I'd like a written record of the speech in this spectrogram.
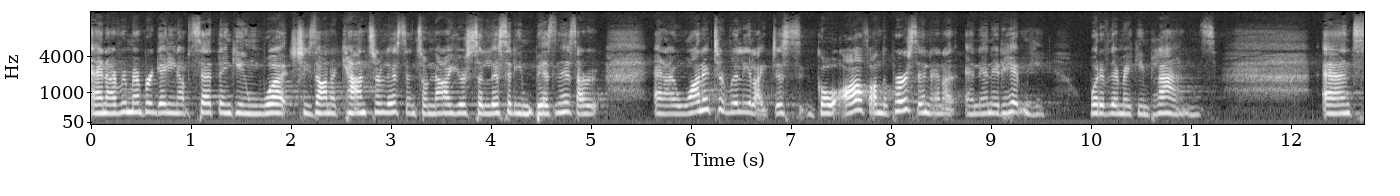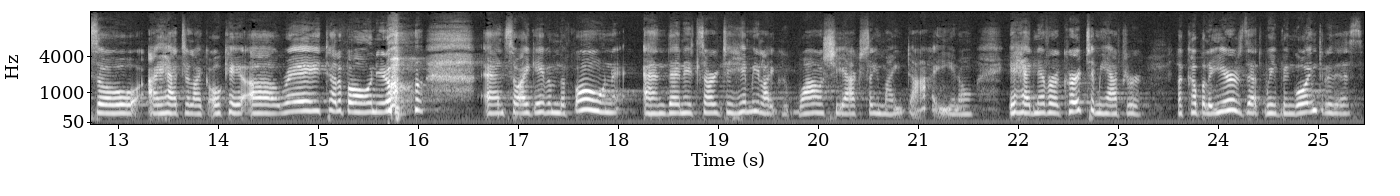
And I remember getting upset thinking, what, she's on a cancer list, and so now you're soliciting business? I, and I wanted to really like just go off on the person, and, I, and then it hit me. What if they're making plans? And so I had to like, okay, uh, Ray, telephone, you know. and so I gave him the phone, and then it started to hit me like, wow, she actually might die, you know. It had never occurred to me after a couple of years that we've been going through this.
